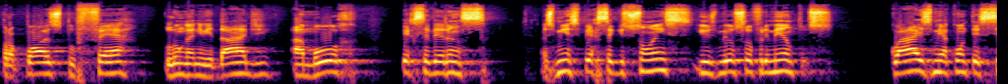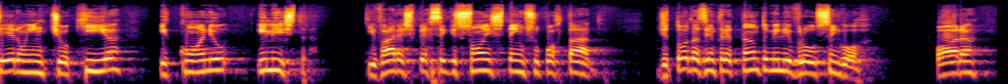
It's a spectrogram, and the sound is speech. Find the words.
propósito, fé, longanimidade, amor, perseverança as minhas perseguições e os meus sofrimentos, quais me aconteceram em Antioquia, Icônio e Listra, que várias perseguições tenho suportado. De todas, entretanto, me livrou o Senhor. Ora,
